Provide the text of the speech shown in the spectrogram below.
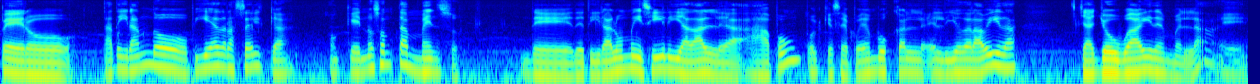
Pero está tirando piedras cerca, aunque no son tan mensos de, de tirar un misil y a darle a, Japón, porque se pueden buscar el lío de la vida. Ya Joe Biden, ¿verdad? Eh,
